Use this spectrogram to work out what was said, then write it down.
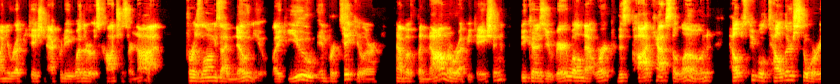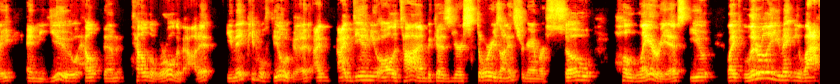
on your reputation equity, whether it was conscious or not for as long as I've known you. Like you in particular have a phenomenal reputation because you're very well networked. This podcast alone helps people tell their story and you help them tell the world about it. You make people feel good. I, I DM you all the time because your stories on Instagram are so hilarious. You like literally you make me laugh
